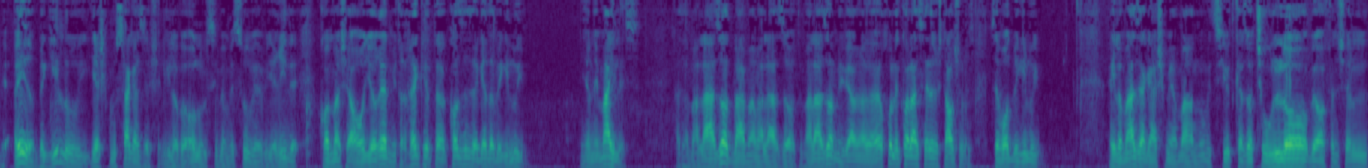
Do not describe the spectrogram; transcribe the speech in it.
בעיר, בגילוי, יש מושג הזה של אילו ואולול, סיבה מסובב, וירידה, כל מה שהאור יורד, מתרחק יותר, כל זה זה בגדר בגילויים. ענייני מיילס. אז המעלה הזאת באה מהמעלה הזאת, המעלה הזאת מביאה מהמעלה הזאת, לכל הסדר השטר שלו, זה עבוד בגילויים. אילו מה זה הגשמי אמרנו, מציאות כזאת שהוא לא באופן של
